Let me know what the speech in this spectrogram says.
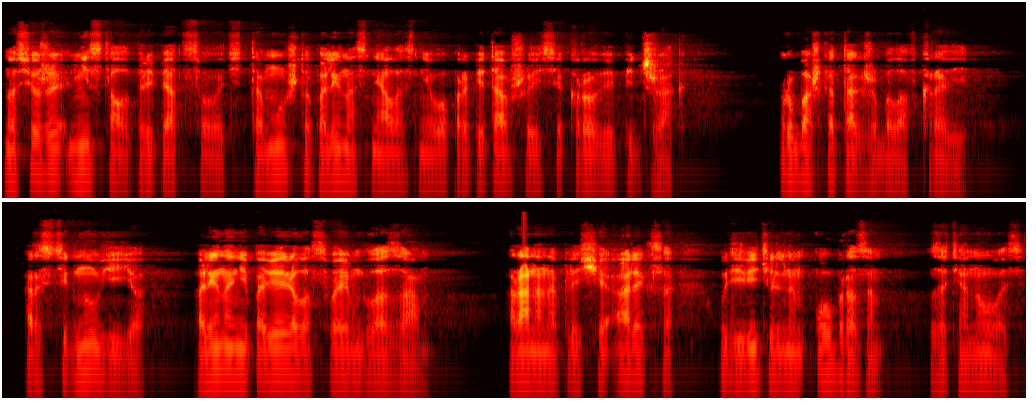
но все же не стал препятствовать тому, что Полина сняла с него пропитавшуюся кровью пиджак. Рубашка также была в крови. Расстегнув ее, Полина не поверила своим глазам. Рана на плече Алекса удивительным образом затянулась.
